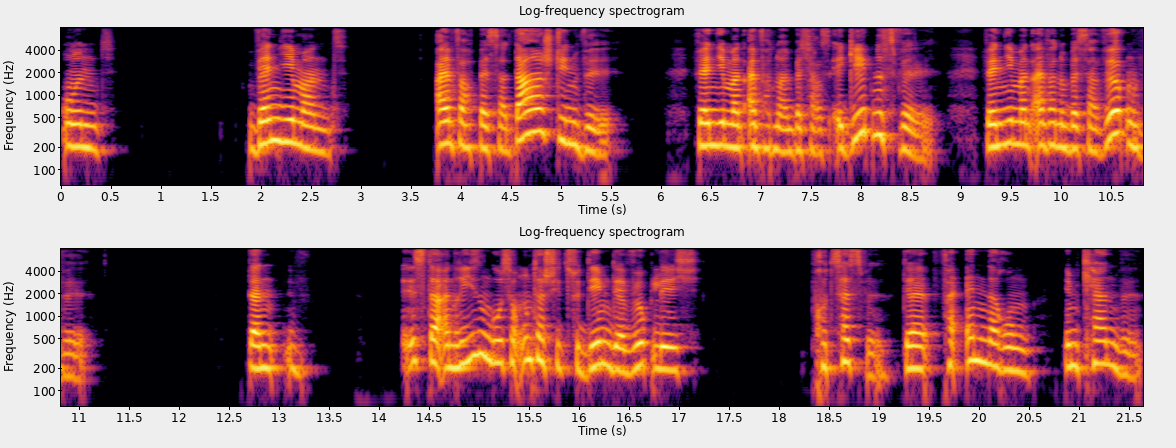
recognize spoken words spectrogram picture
Und wenn jemand einfach besser dastehen will, wenn jemand einfach nur ein besseres Ergebnis will, wenn jemand einfach nur besser wirken will, dann ist da ein riesengroßer Unterschied zu dem, der wirklich Prozess will, der Veränderung im Kern will.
